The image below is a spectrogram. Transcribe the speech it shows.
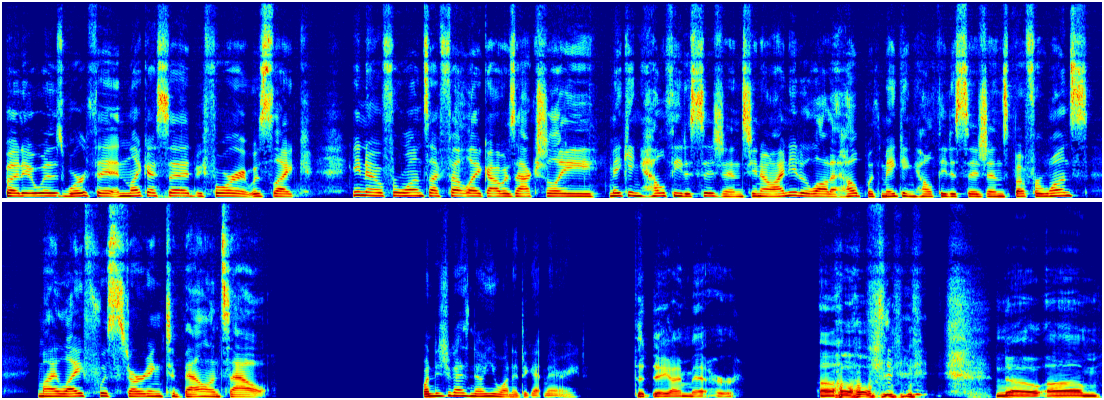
but it was worth it. And like I said before, it was like, you know, for once I felt like I was actually making healthy decisions. You know, I needed a lot of help with making healthy decisions, but for once, my life was starting to balance out. When did you guys know you wanted to get married? The day I met her. Um, no, um,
